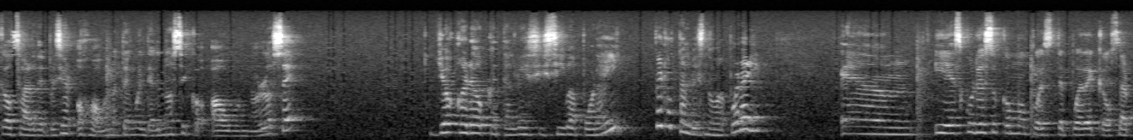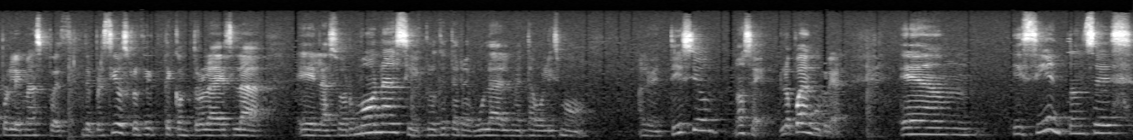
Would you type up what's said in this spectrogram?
causar depresión. Ojo, aún no tengo el diagnóstico, aún no lo sé. Yo creo que tal vez sí, sí va por ahí, pero tal vez no va por ahí. Em, y es curioso cómo pues te puede causar problemas pues depresivos. Creo que te controla es la, eh, las hormonas y creo que te regula el metabolismo alimenticio. No sé, lo pueden googlear. Em, y sí, entonces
